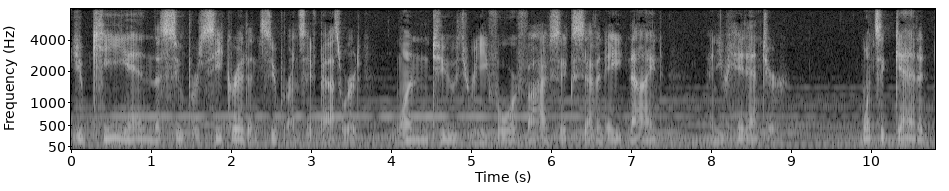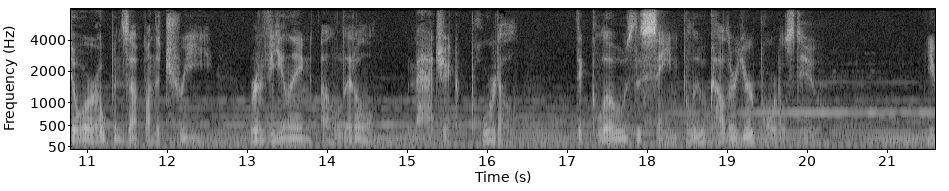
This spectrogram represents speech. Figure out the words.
You key in the super secret and super unsafe password 1, 2, 3, 4, 5, 6, 7, 8, 9, and you hit enter. Once again, a door opens up on the tree, revealing a little magic portal that glows the same blue color your portals do. You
